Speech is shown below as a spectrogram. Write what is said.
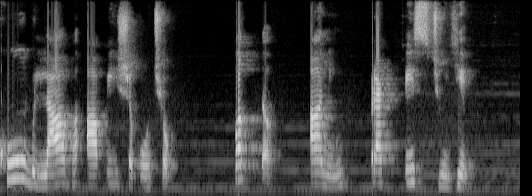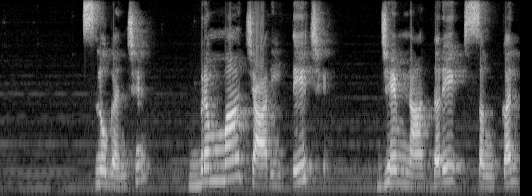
ખૂબ લાભ આપી શકો છો. ફક્ત આની પ્રેક્ટિસ જોઈએ. સ્લોગન છે, બ્રહ્માચારી તે છે, જેમના દરેક સંકલ્પ,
